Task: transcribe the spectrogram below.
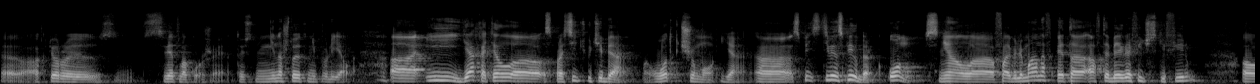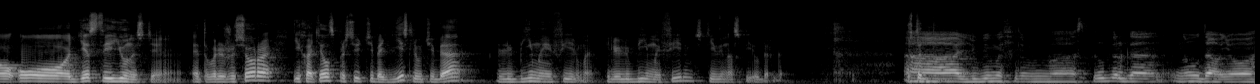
актеры светлокожие. То есть ни на что это не повлияло. А, и я хотел э, спросить у тебя, вот к чему я. Э, Стивен Спилберг, он снял «Фабельманов», это автобиографический фильм, Э, о детстве и юности этого режиссера и хотел спросить у тебя, есть ли у тебя любимые фильмы или любимый фильм Стивена Спилберга? А, любимый фильм э, Спилберга, ну да, у него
